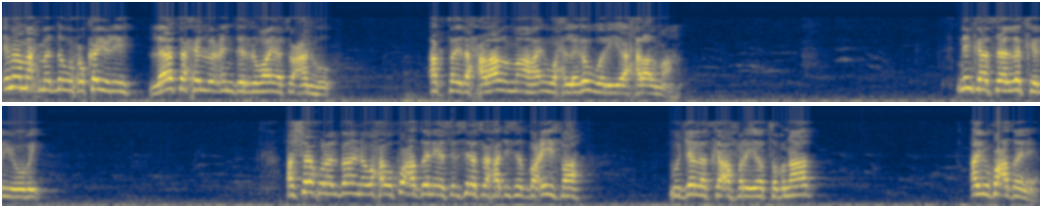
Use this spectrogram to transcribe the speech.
Imaam axmedna wuxuu ka yidhi laa taxilu cindi riwaayatu canhu. Agtayda xalaal ma aha in wax laga wariyaa xalaal ma aha ninkaasaa la keliyoobay. Asheikhu alalbanina waxa uu ku caddaynaya silsilatu axaadiisi daciifa mujalladka afar iyo tobnaad ayuu ku caddaynaya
